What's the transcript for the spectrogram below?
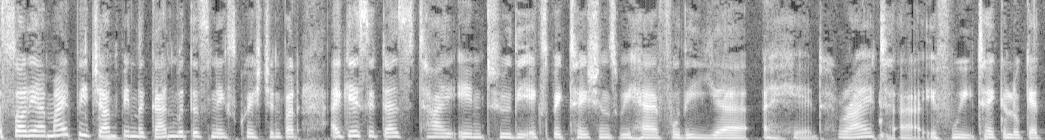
sorry, I might be jumping the gun with this next question, but I guess it does tie into the expectations we have for the year ahead, right? if we take a look at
